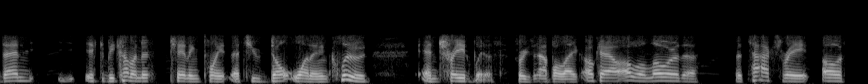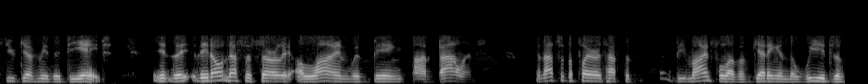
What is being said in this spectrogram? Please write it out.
then it can become an understanding point that you don't want to include and trade with. For example, like okay, oh, we'll lower the the tax rate, oh, if you give me the DH. They, they don't necessarily align with being on balance. And that's what the players have to be mindful of, of getting in the weeds of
